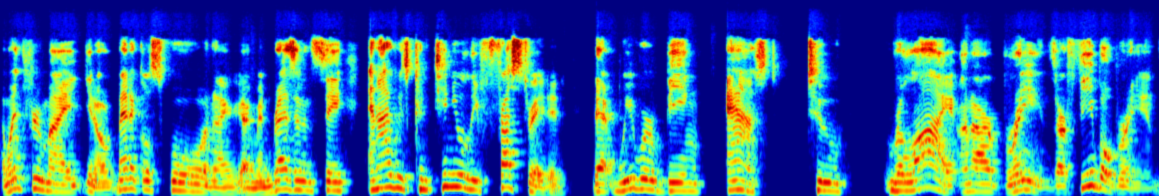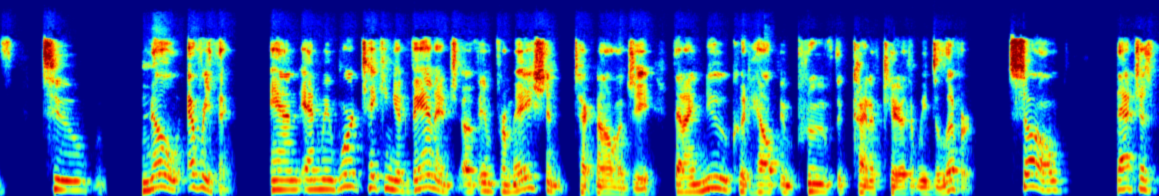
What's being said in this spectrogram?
I went through my, you know, medical school and I, I'm in residency, and I was continually frustrated that we were being asked to rely on our brains, our feeble brains, to know everything and and we weren't taking advantage of information technology that I knew could help improve the kind of care that we delivered. So that just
